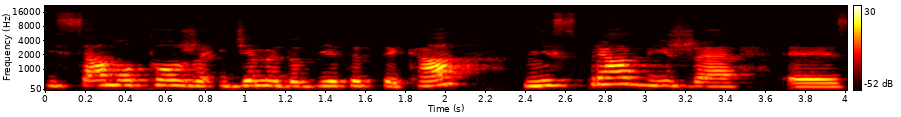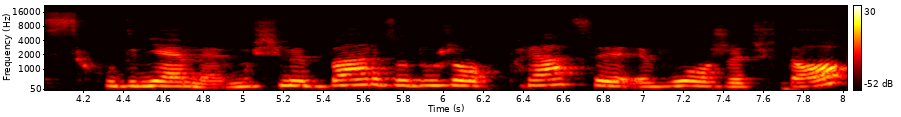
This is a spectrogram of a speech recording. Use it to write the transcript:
i samo to, że idziemy do dietetyka, nie sprawi, że e, schudniemy. Musimy bardzo dużo pracy włożyć w to,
